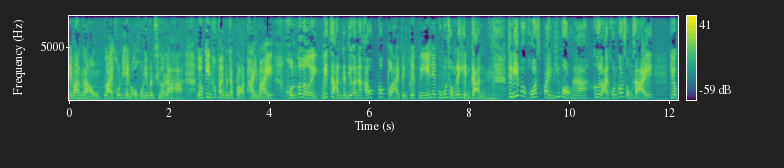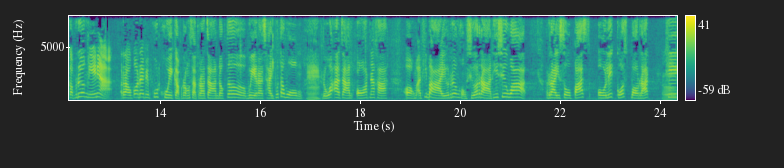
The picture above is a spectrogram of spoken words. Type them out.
ในบ้านเรา หลายคนเห็นว่าโอ้โหนี่มันเชื้อราแล้วกินเข้าไปมันจะปลอดภัยไหมคนก็เลยวิจารณ์กันเยอะนะคะก็ก็กลายเป็นคลิปนี้ที่ให้คุณผู้ชมได้เห็นกัน ทีนี้พอโพสต์ไปอย่างที่บอกนะคะคือหลายคนก็สงสัยเกี่ยวกับเรื่องนี้เนี่ยเราก็ได้ไปพูดคุยกับรองศาสตราจารย์ ดร วีรชัยพุทธวงศ์อืมหรือว่าอาจารย์ออสนะคะ ออกมาอธิบายเรื่องของเชื้อราที่ชื่อว่าไรโซปัสโอลิโกสปอรัสที่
